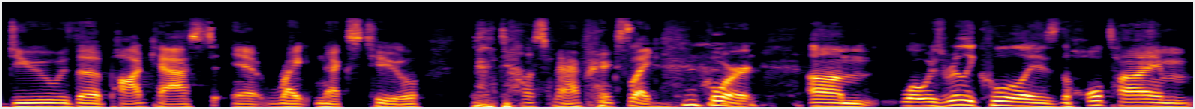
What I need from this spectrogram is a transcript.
do the podcast right next to Dallas Mavericks like court. um, what was really cool is the whole time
